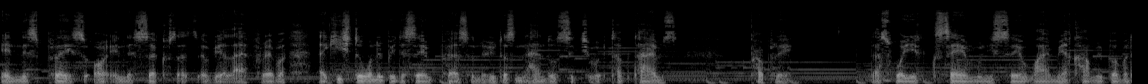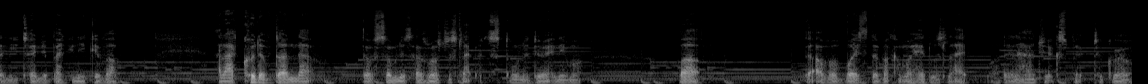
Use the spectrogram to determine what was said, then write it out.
in this place or in this circumstance of your life forever. Like you still want to be the same person who doesn't handle tough times properly. That's what you're saying when you say, Why me? I can't be bothered, and you turn your back and you give up. And I could have done that. There were so many times where I was just like, I just don't want to do it anymore. But the other voice in the back of my head was like, Well, then how do you expect to grow?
